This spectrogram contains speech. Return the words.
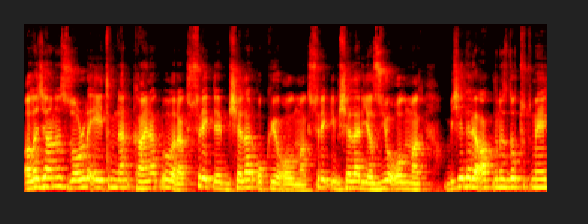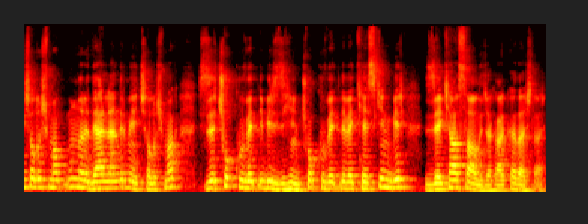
alacağınız zorlu eğitimden kaynaklı olarak sürekli bir şeyler okuyor olmak, sürekli bir şeyler yazıyor olmak, bir şeyleri aklınızda tutmaya çalışmak, bunları değerlendirmeye çalışmak size çok kuvvetli bir zihin, çok kuvvetli ve keskin bir zeka sağlayacak arkadaşlar.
